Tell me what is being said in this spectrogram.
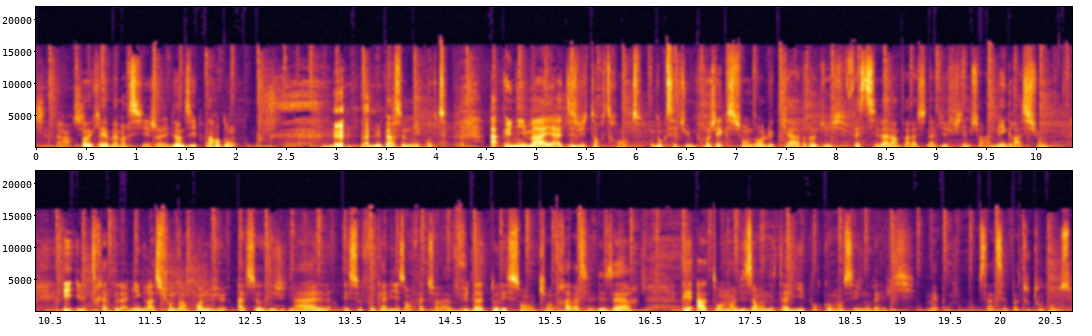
Cheetah. Ok, bah merci, j'avais bien dit pardon, mais personne m'écoute, à Unimail à 18h30. Donc c'est une projection dans le cadre du Festival international du film sur la migration, et il traite de la migration d'un point de vue assez original, et se focalise en fait sur la vue d'adolescents qui ont traversé le désert et attendent un visa en Italie pour commencer une nouvelle vie. Mais bon, ça c'est pas tout tout rose.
